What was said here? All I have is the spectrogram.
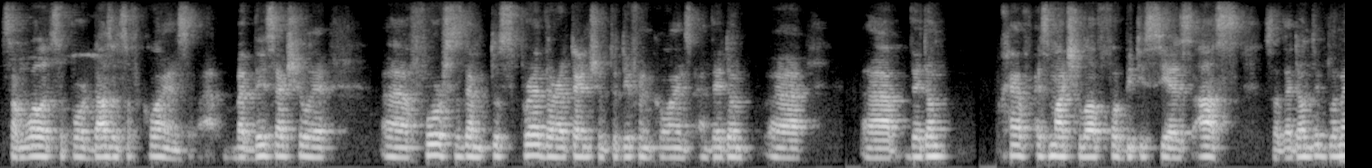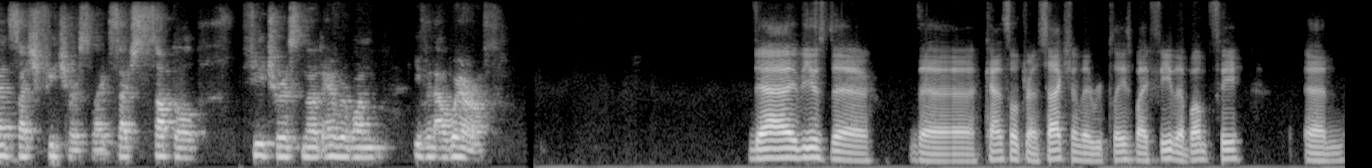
some wallets support dozens of coins, but this actually uh, forces them to spread their attention to different coins, and they don't they don't have as much love for BTC as us. So they don't implement such features, like such subtle features not everyone even aware of. Yeah, I've used the the cancel transaction they replaced by fee, the bump fee, and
